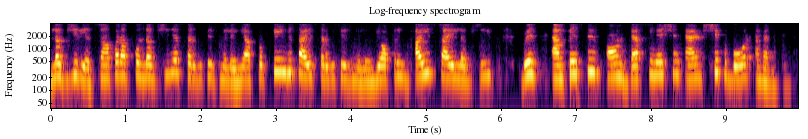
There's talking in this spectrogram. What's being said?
लग्जरियस जहाँ पर आपको लग्जरियस सर्विसेज़ मिलेंगी, आपको किंग साइज़ सर्विसेज़ मिलेंगी offering high style luxuries with emphasis on destination and ship board amenities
